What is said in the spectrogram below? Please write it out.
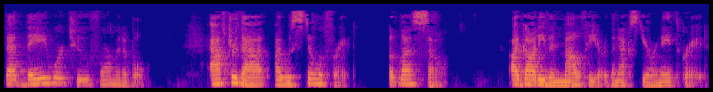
that they were too formidable. After that, I was still afraid, but less so. I got even mouthier the next year in eighth grade.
